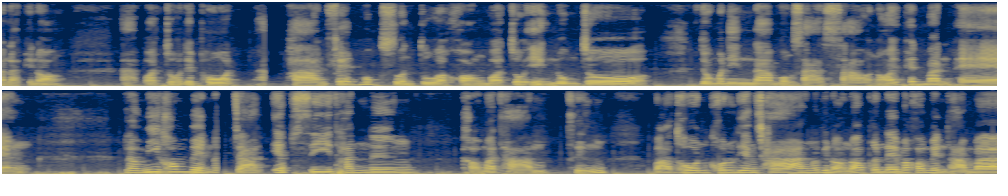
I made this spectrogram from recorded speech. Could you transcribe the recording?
นั่นแหละพี่น้อง บอสโจได้โพสต์ ผ่าน Facebook ส่วนตัวของบอสโจเองนุ่มโจ ยมนินนามวงศาสาวน้อยเพชรบ้านแพง แล้วมีคอมเมนต์จาก FC ท่านหนึ่ง เขามาถามถึงบาวโทนคนเลี้ยงช้างเนาะพี่น้องเนาะเพิ่นได้มาคอมเมนต์ถามว่า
